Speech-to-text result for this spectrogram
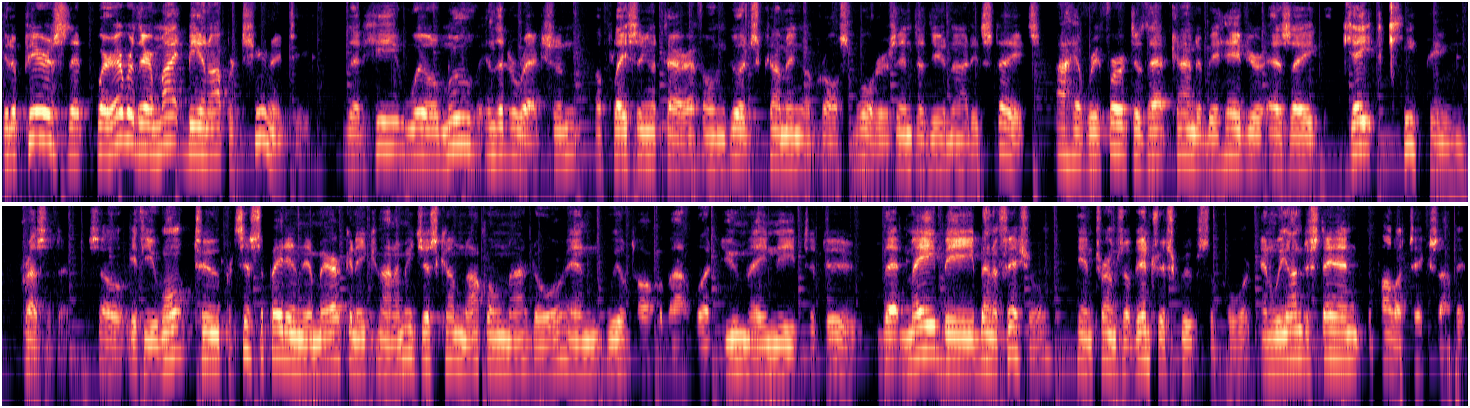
It appears that wherever there might be an opportunity, that he will move in the direction of placing a tariff on goods coming across borders into the United States. I have referred to that kind of behavior as a gatekeeping president. So if you want to participate in the American economy, just come knock on my door and we'll talk about what you may need to do. That may be beneficial in terms of interest group support, and we understand the politics of it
